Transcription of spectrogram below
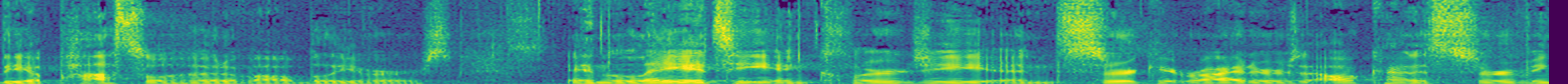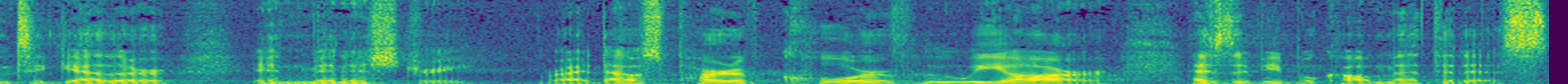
the apostlehood of all believers. And laity and clergy and circuit riders all kind of serving together in ministry, right? That was part of core of who we are as the people called Methodists.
